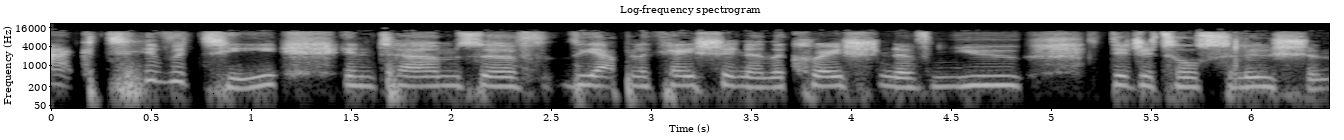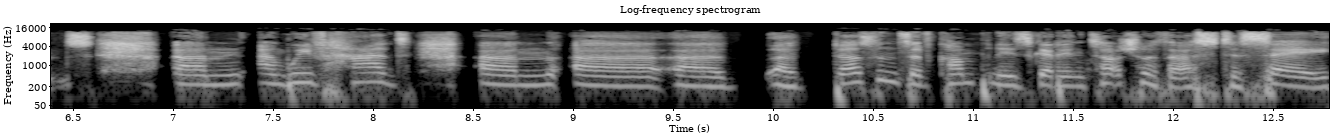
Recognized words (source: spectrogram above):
activity in terms of the application and the creation of new digital solutions. Um, and we've had um, uh, uh, uh, dozens of companies get in touch with us to say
